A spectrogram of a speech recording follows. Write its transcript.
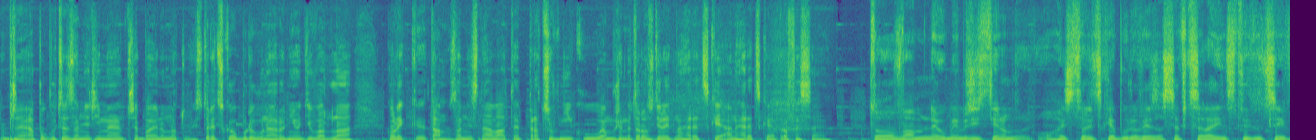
Dobře, a pokud se zaměříme třeba jenom na tu historickou budovu Národního divadla, kolik tam zaměstnáváte pracovníků a můžeme to rozdělit na herecké a neherecké profese? To vám neumím říct jenom o historické budově, zase v celé instituci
